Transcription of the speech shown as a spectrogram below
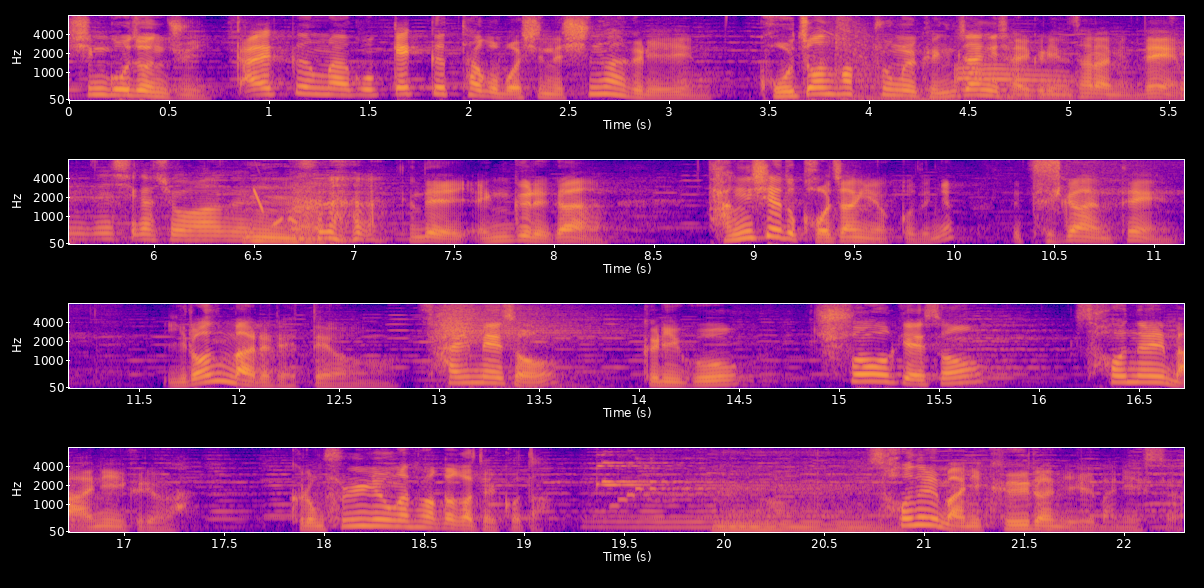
신고전주의, 깔끔하고 깨끗하고 멋있는 신화 그림, 고전 화풍을 굉장히 잘 아. 그리는 사람인데 김진 씨가 좋아하는. 음. 근데 앵그르가 당시에도 거장이었거든요. 드가한테 이런 말을 했대요. 삶에서 그리고 추억에서 선을 많이 그려라. 그럼 훌륭한 화가가 될 거다. 음. 선을 많이 그으라는 얘기를 많이 했어요.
